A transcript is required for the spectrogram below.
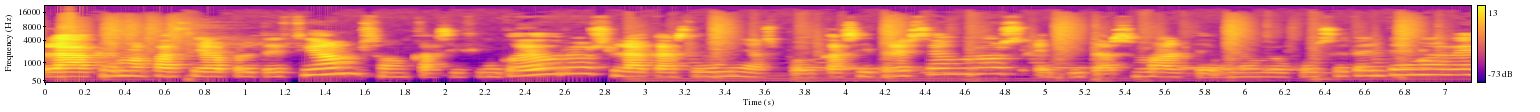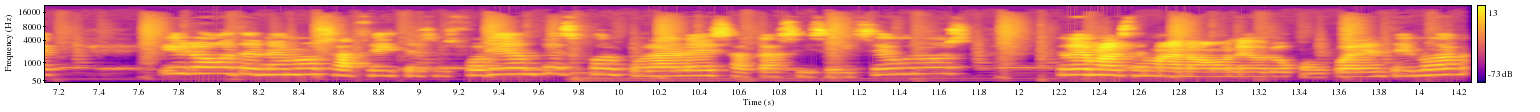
La crema facial protección son casi 5 euros, lacas de uñas por casi 3 euros, equita esmalte 1,79 euro y luego tenemos aceites esfoliantes corporales a casi 6 euros, cremas de mano a 1,49 euro,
